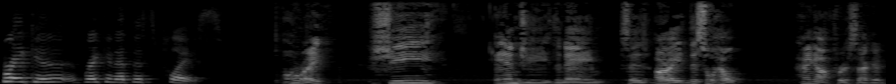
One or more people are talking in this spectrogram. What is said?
break in break in at this place. All right. She, Angie, the name, says, All right, this will help. Hang out for a second.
